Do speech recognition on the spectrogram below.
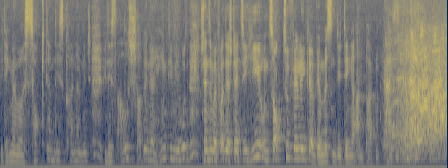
Ich denke mir, was sagt ihm das keiner Mensch, wie das ausschaut, wenn er Hände in die Hose... Stellen Sie mal vor, der stellt sich hier und sagt zufällig, äh, wir müssen die Dinge anpacken.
